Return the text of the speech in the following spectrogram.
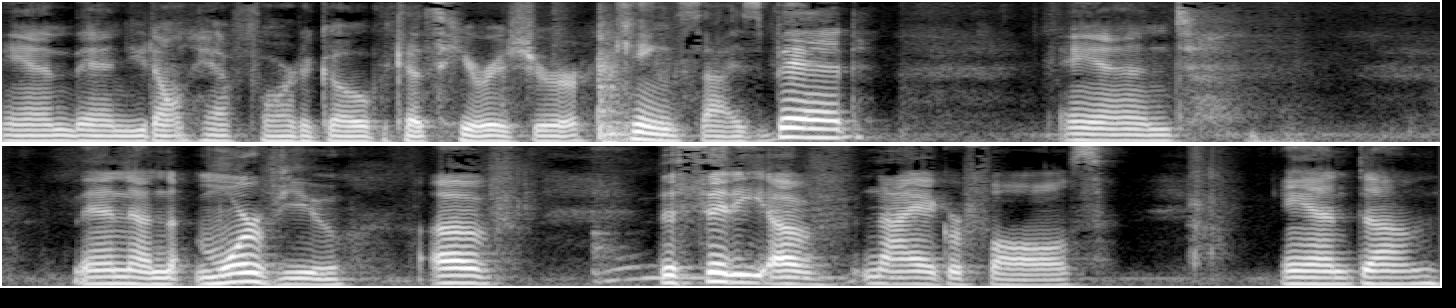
And then you don't have far to go because here is your king size bed. And then a more view of the city of Niagara Falls. And um,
